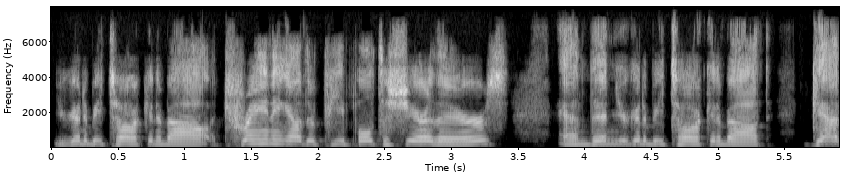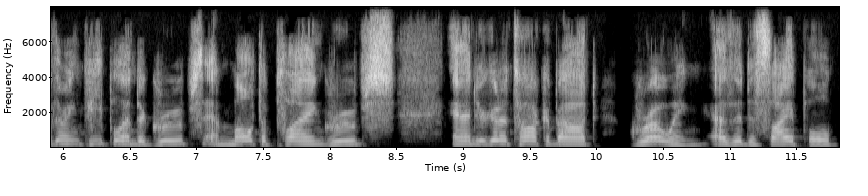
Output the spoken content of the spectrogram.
You're going to be talking about training other people to share theirs. And then you're going to be talking about gathering people into groups and multiplying groups. And you're going to talk about growing as a disciple.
